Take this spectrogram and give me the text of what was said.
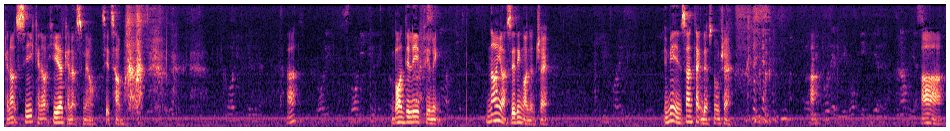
Cannot see, cannot hear, cannot smell. Sit some. Huh? Body, body feeling. Bodily feeling. Now you are sitting on a chair. You mean in Suntec there's no chair? Ah. before that we walk in here, now we are sitting. Ah,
